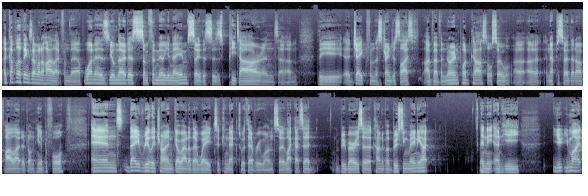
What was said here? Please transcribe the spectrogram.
a couple of things I want to highlight from there. One is you'll notice some familiar names. So this is Peter and um, the uh, Jake from the Strangest Life I've Ever Known podcast, also uh, uh, an episode that I've highlighted on here before. And they really try and go out of their way to connect with everyone. So, like I said, Boo-Bury's a kind of a boosting maniac, and he, and he you you might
